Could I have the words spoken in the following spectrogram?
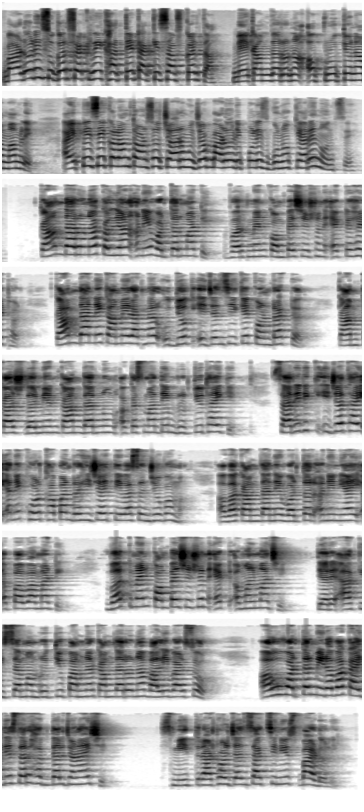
Bardoli sugar factory ખાતે ટાંકી સાફ કરતા બે કામદારોના અપમૃત્યુના મામલે આઈપીસી કલમ ત્રણસો ચાર મુજબ બારડોલી પોલીસ ગુનો ક્યારે નોંધશે? કામદારોના કલ્યાણ અને વળતર માટે વર્કમેન કોમ્પેન્સેશન એક્ટ હેઠળ કામદારને કામે રાખનાર ઉદ્યોગ એજન્સી કે કોન્ટ્રાક્ટર, કામકાજ દરમિયાન કામદારનું અકસ્માતે મૃત્યુ થાય કે શારીરિક ઈજા થાય અને ખોળખાપણ રહી જાય તેવા સંજોગોમાં આવા કામદારને વળતર અને ન્યાય અપાવવા માટે વર્કમેન કોમ્પેસેશન એક્ટ અમલમાં છે. ત્યારે આ કિસ્સામાં મૃત્યુ પામનાર કામદારોના વાલી વારસો આવું વળતર મેળવવા કાયદેસર હકદાર જણાય છે. સ્મિત રાઠોડ, જનસાક્ષી ન્યૂઝ બારડોલી.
